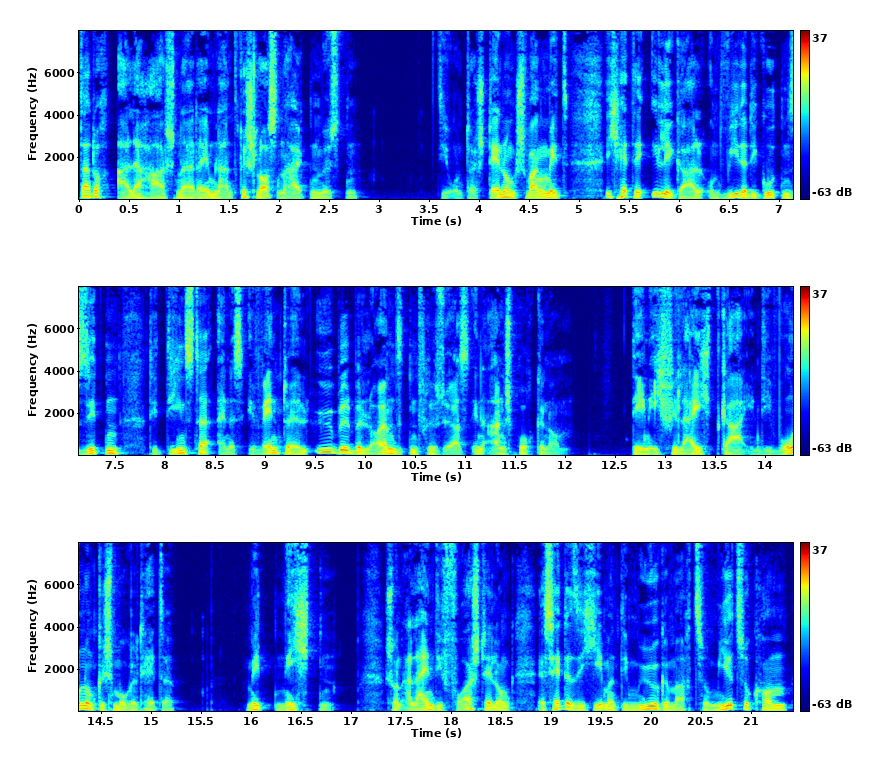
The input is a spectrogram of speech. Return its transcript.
da doch alle Haarschneider im Land geschlossen halten müssten. Die Unterstellung schwang mit, ich hätte illegal und wider die guten Sitten die Dienste eines eventuell übel beleumdeten Friseurs in Anspruch genommen, den ich vielleicht gar in die Wohnung geschmuggelt hätte. Mitnichten. Schon allein die Vorstellung, es hätte sich jemand die Mühe gemacht, zu mir zu kommen,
